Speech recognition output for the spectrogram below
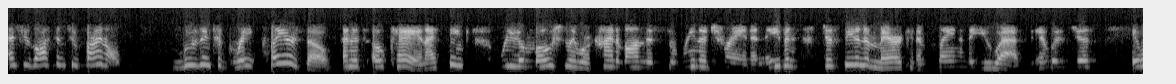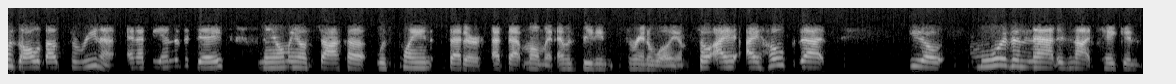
and she's lost in two finals. Losing to great players, though, and it's okay. And I think we emotionally were kind of on this Serena train, and even just being an American and playing in the U.S., it was just it was all about Serena. And at the end of the day, Naomi Osaka was playing better at that moment and was beating Serena Williams. So I, I hope that, you know, more than that is not taken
